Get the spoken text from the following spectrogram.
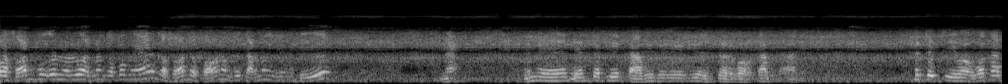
ว่าสอนผู้อื่นล้วนๆมันก็บ่แม่นก็สอนเจ้าของนั่นคือกันมันยังถือนะนี่เห็นเห็นจะเพียรตาพี่พี่พี่เกิดบอกท่านอ่านท่านจะจีว่าว่าท่าน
